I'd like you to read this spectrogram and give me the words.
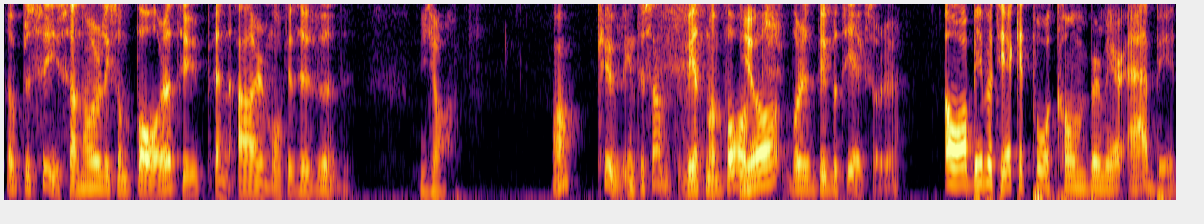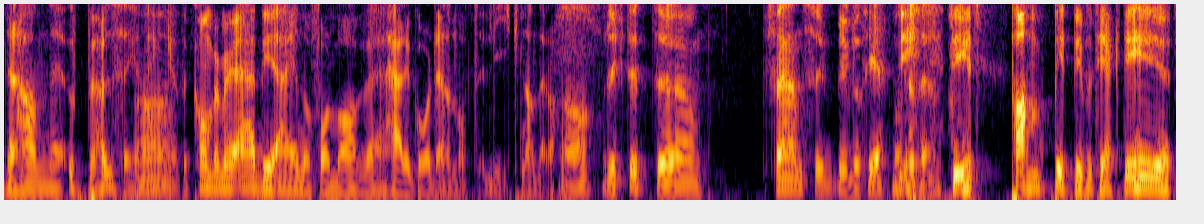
Ja, precis. Han har liksom bara typ en arm och ett huvud. Ja. Ja, kul. Intressant. Vet man vart? Ja. Var det ett bibliotek sa du? Ja, biblioteket på Combermere Abbey där han eh, uppehöll sig helt Ah. enkelt. Combermere Abbey är någon form av eh, herrgård eller något liknande då. Ja, riktigt eh, fancy bibliotek måste jag säga. Det är ett pampigt bibliotek. Det är ju...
